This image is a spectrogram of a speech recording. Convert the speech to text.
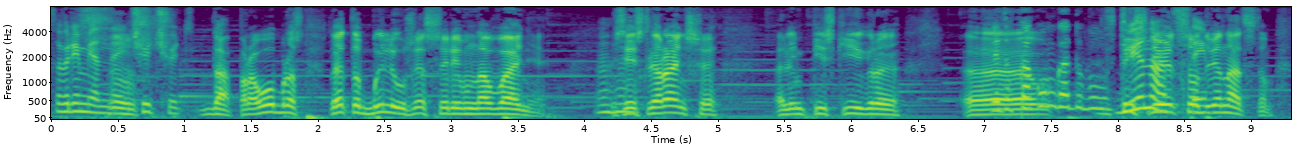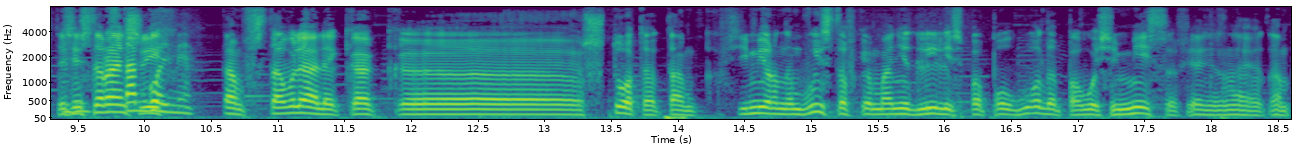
Современная с- чуть-чуть. Да, прообраз. Это были уже соревнования. То есть, если раньше Олимпийские игры... э, Это в каком году было? В 1912. То есть, если раньше их там вставляли как э, что-то там к всемирным выставкам, они длились по полгода, по 8 месяцев, я не знаю, там.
